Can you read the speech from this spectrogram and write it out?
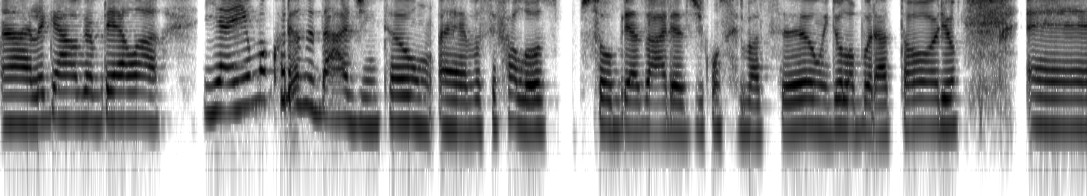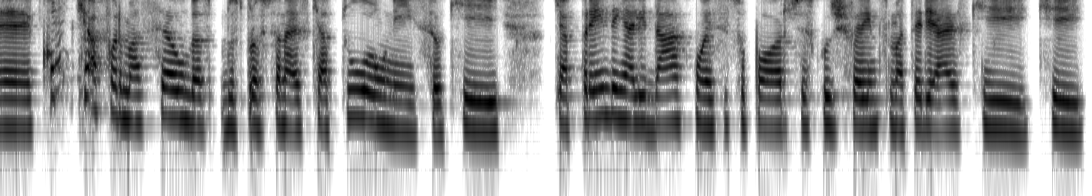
Ah, legal, Gabriela. E aí, uma curiosidade, então, é, você falou sobre as áreas de conservação e do laboratório. É, como que é a formação das, dos profissionais que atuam nisso, que, que aprendem a lidar com esses suportes, com os diferentes materiais que, que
